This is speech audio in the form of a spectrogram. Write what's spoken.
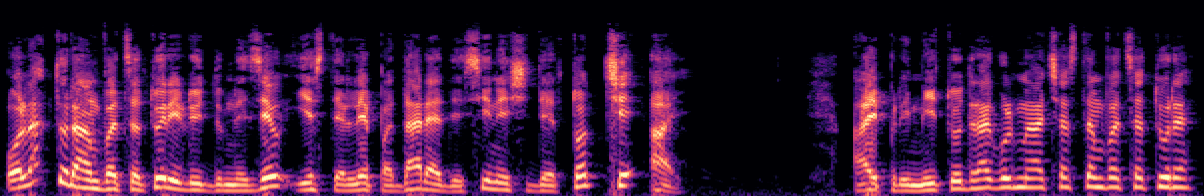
O latură a învățăturii lui Dumnezeu este lepădarea de sine și de tot ce ai. Ai primit tu, dragul meu, această învățătură?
